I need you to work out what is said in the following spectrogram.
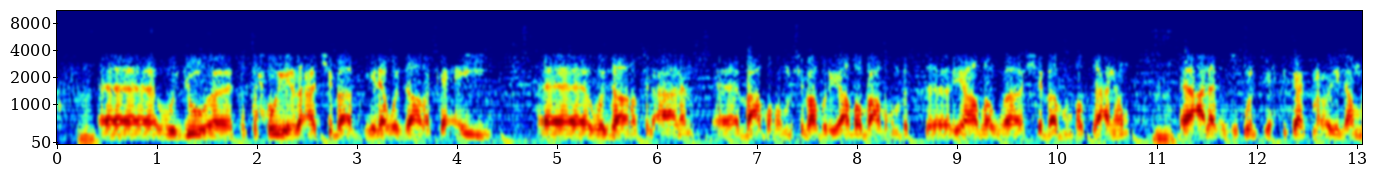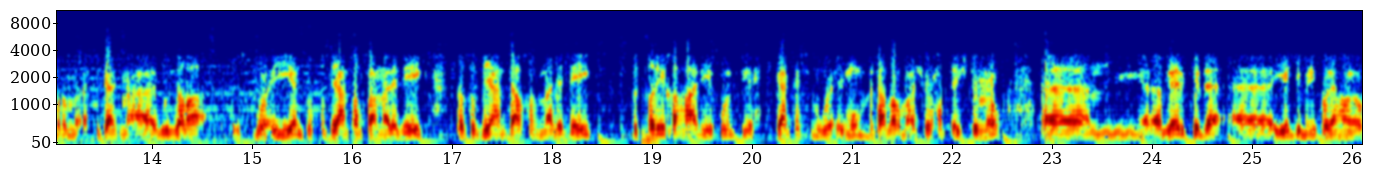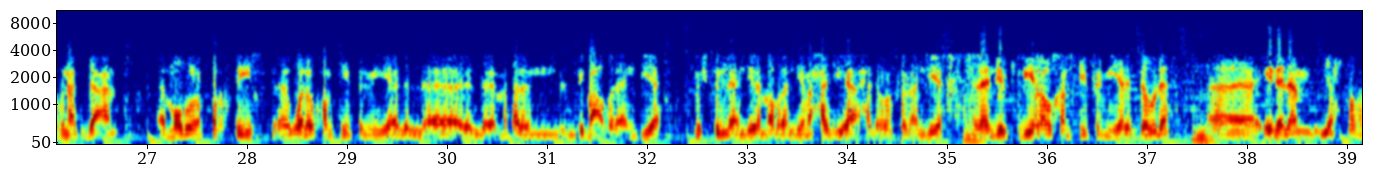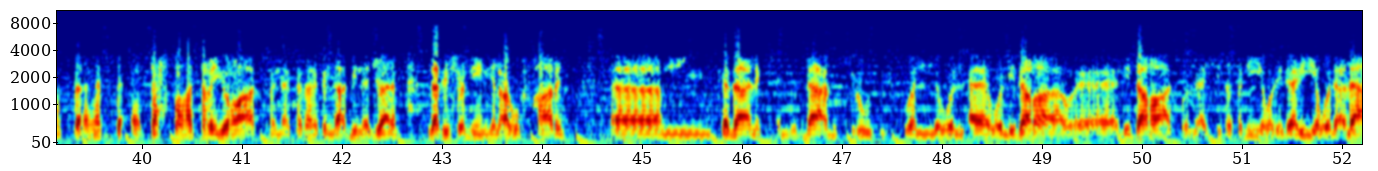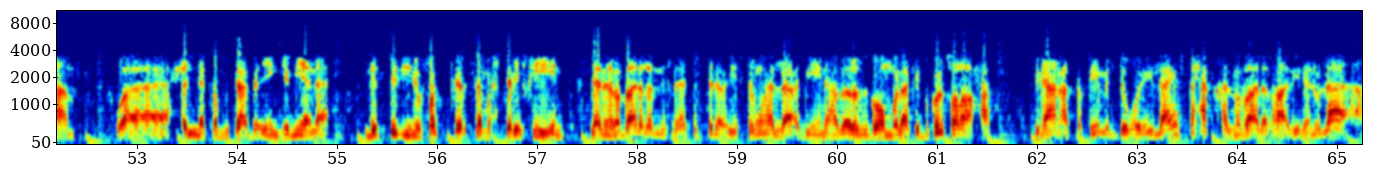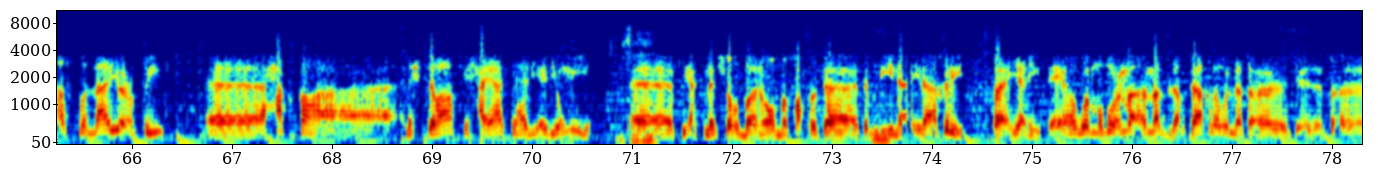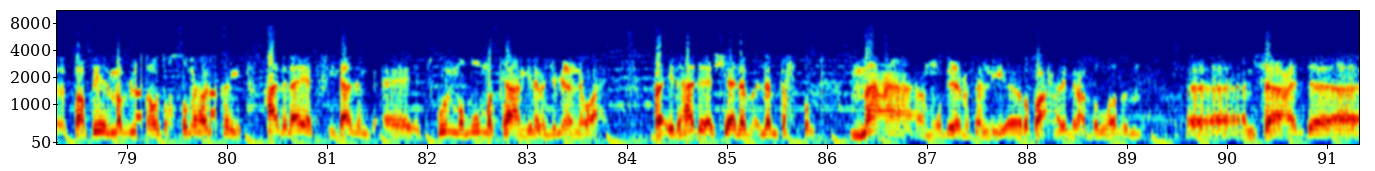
وجوه تحويل رعاية الشباب إلى وزارة كأي وزارة في العالم. بعضهم شباب الرياضه وبعضهم بس رياضة والشباب منفصل عنهم. على أساس يكون في احتكاك مع ولي الأمر احتكاك مع الوزراء اسبوعيا تستطيع أن ترفع ما لديك تستطيع أن تأخذ ما لديك. بالطريقة هذه يكون في احتكاك أسبوعي مو بثلاث أربع شهور حتى يجتمعوا. غير كذا يجب أن يكون هناك دعم. موضوع التخصيص ولو 50% لل مثلا لبعض الأندية مش كل الأندية بعض الأندية ما حاجيها أحد أو الأندية الأندية الكبيرة و50% للدولة. آه إذا لم يحصل هت... هت... تحصل هالتغيرات من كذلك اللاعبين الأجانب لاعبين سعوديين يلعبوا في الخارج كذلك اللاعب السعودي وال... وال... والإدارة الإدارات والأجهزة الفنية والإدارية والإعلام وحنا كمتابعين جميعنا نبتدي نفكر كمحترفين لأن المبالغ اللي يستلموها اللاعبين هذا رزقهم ولكن بكل صراحة بناء على التقييم الدولي لا يستحق المبالغ هذه لأنه لا أصلا لا يعطي حقه الاحتراف في حياتها اليومية. في اكله شربه نومه صحته تمرينه إلى آخره. فيعني هو الموضوع مبلغ تأخذه ولا تعطيه المبلغ أو تخصمه إلى آخره. هذا لا يكفي لازم تكون منظومه كاملة من جميع النواحي. فإذا هذه الأشياء لم تحصل مع مواضيع مثلا اللي رفعها الأمير عبد الله بن مساعد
